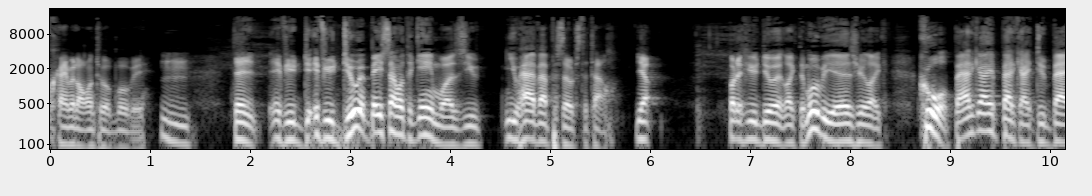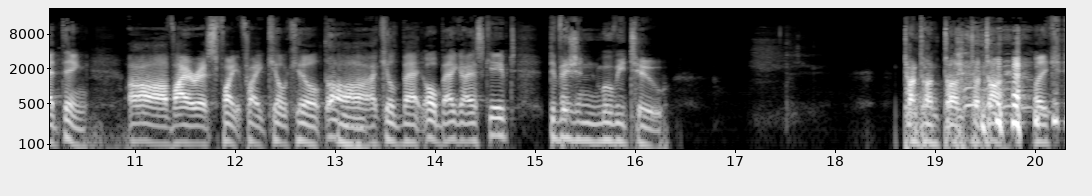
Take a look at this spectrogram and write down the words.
cram it all into a movie. Mhm. That if you do- if you do it based on what the game was, you you have episodes to tell. Yep. But if you do it like the movie is, you're like, cool, bad guy, bad guy, do bad thing. Oh, virus, fight, fight, kill, kill. Oh, I killed bad. Oh, bad guy escaped. Division movie two. Dun dun dun dun dun. like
